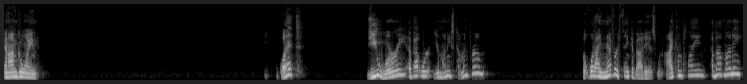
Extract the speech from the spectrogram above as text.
And I'm going, what? Do you worry about where your money's coming from? But what I never think about is when I complain about money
